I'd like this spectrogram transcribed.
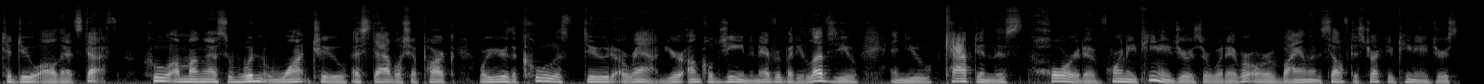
to do all that stuff. Who among us wouldn't want to establish a park where you're the coolest dude around? You're Uncle Gene and everybody loves you, and you captain this horde of horny teenagers or whatever, or violent, self destructive teenagers,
